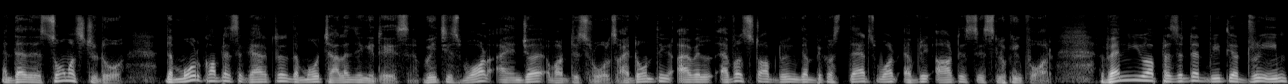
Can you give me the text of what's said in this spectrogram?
and there is so much to do. The more complex the character, the more challenging it is, which is what I enjoy about these roles. I don't think I will ever stop doing them because that's what every artist is looking for. When you are presented with your dream,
